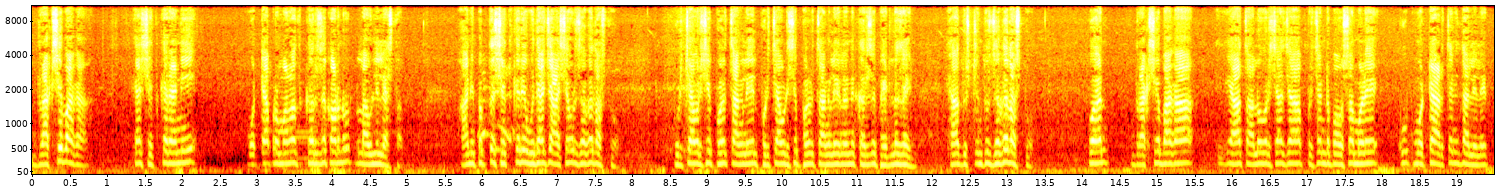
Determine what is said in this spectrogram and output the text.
द्राक्षबागा या ह्या शेतकऱ्यांनी मोठ्या प्रमाणात कर्ज काढून लावलेले असतात आणि फक्त शेतकरी उद्याच्या आशेवर जगत असतो. पुढच्या वर्षी फळ चांगले येईल पुढच्या वर्षी फळ चांगले येईल आणि कर्ज फेडलं जाईल ह्या दृष्टीने तो जगत असतो. पण द्राक्षे बागा या चालू वर्षाच्या प्रचंड पावसामुळे खूप मोठ्या अडचणीत आलेल्या आहेत.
